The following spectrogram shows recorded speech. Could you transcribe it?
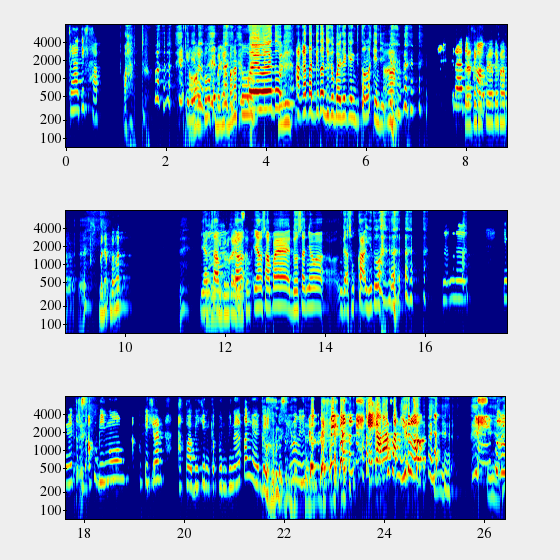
Creative Hub. Aduh. Ini oh tuh itu banyak banget tuh. Wah, wah, itu Dari- angkatan kita juga banyak yang ditolak ya, Ji. Ah, kreatif Hub. kreatif hub. Banyak banget. yang sam- yang, gitu. yang sampai dosennya nggak suka gitu lah. Ya terus aku bingung, aku pikiran apa bikin kebun binatang ya kayak gitu seru bikin kebun binatang kayak kawasan gitu loh Iya. Iya. seru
